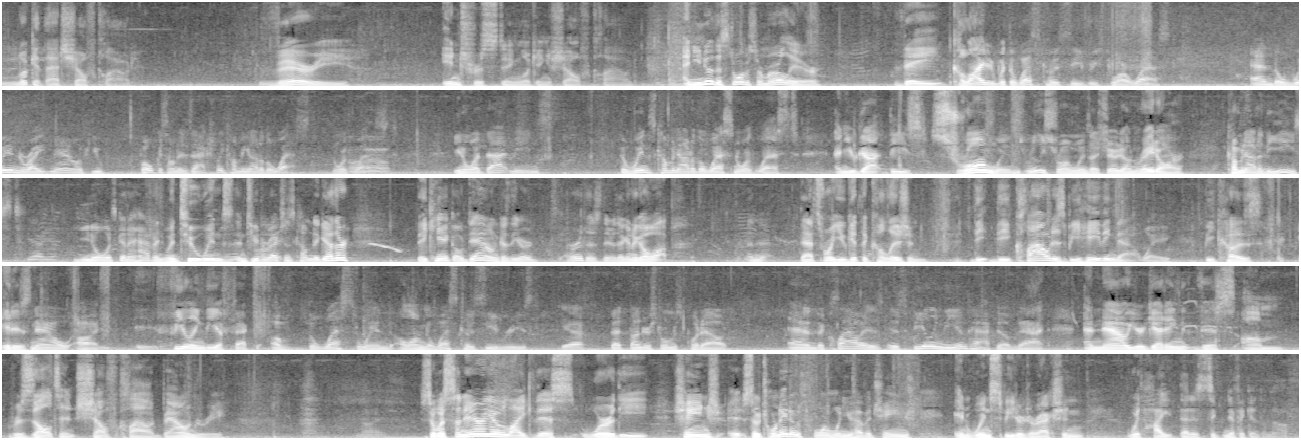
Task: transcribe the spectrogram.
Look at that shelf cloud. Very interesting looking shelf cloud. And you know the storms from earlier, they collided with the west coast sea breeze to our west. And the wind right now, if you focus on it, is actually coming out of the west, northwest. wow. You know what that means? The wind's coming out of the west northwest, and you got these strong winds, really strong winds I showed you on radar, coming out of the east. Yeah, yeah. You know what's going to happen when two winds in two directions come together? They can't go down because the earth, earth is there. They're going to go up, and th- that's where you get the collision. The the cloud is behaving that way because it is now uh, feeling the effect of the west wind along the west coast sea breeze Yeah. that thunderstorms put out and the cloud is, is feeling the impact of that and now you're getting this um, resultant shelf cloud boundary. So a scenario like this where the change uh, so tornadoes form when you have a change in wind speed or direction with height that is significant enough.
